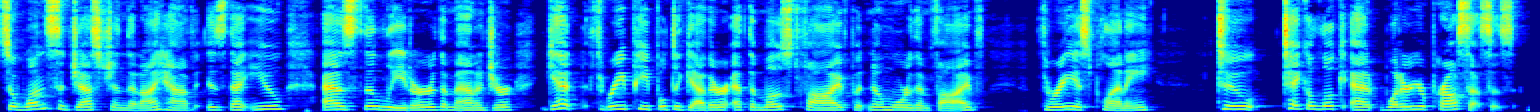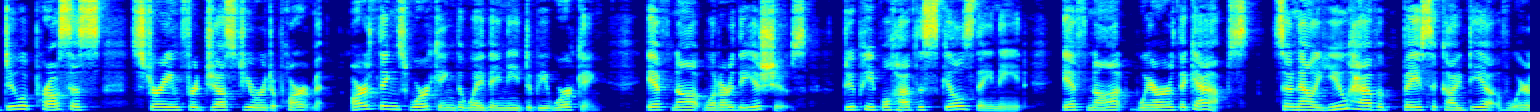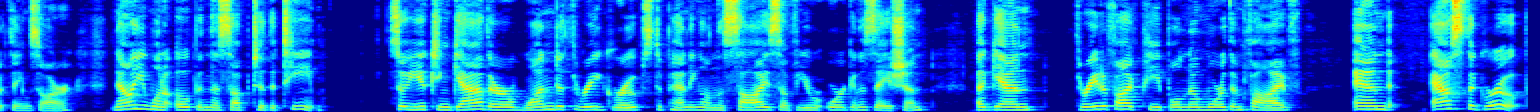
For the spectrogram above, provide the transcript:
So one suggestion that I have is that you, as the leader, the manager, get three people together at the most five, but no more than five. Three is plenty to take a look at what are your processes. Do a process stream for just your department. Are things working the way they need to be working? If not, what are the issues? Do people have the skills they need? If not, where are the gaps? So now you have a basic idea of where things are. Now you want to open this up to the team. So you can gather one to three groups depending on the size of your organization. Again, three to five people, no more than five, and ask the group,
